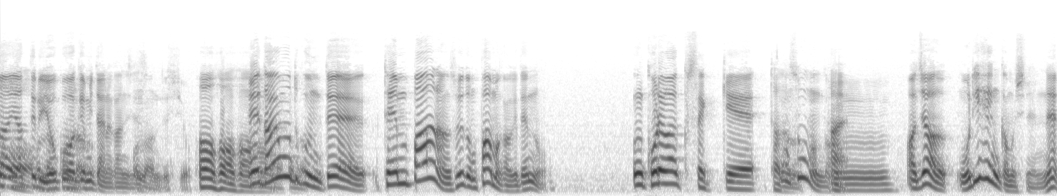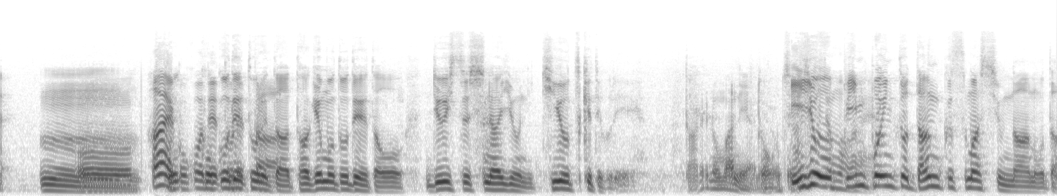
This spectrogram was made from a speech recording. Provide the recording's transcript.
がやってる横分けみたいな感じそうなんですよはあはあはあえ大本君ってテンパーなんそれともパーマかけてんのうんこれは設計ただのあそうなんだはいうーんあじゃあ降りへんかもしれんねううん。んはいここでここで取れたた竹本データを流出しないように気をつけてくれ。誰のマネやろ以上ピンポイントダンクスマッシュなのだ。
